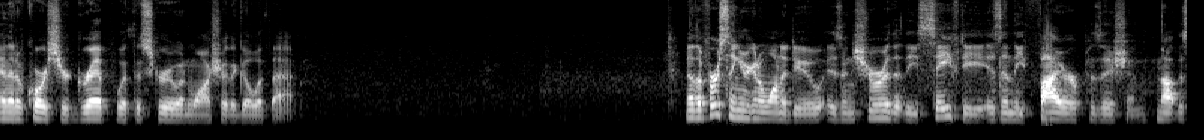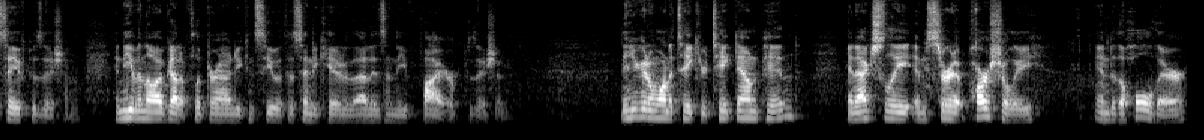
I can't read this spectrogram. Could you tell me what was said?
And then, of course, your grip with the screw and washer that go with that. Now the first thing you're going to want to do is ensure that the safety is in the fire position, not the safe position. And even though I've got it flipped around, you can see with this indicator that is in the fire position. Then you're going to want to take your takedown pin and actually insert it partially into the hole there.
